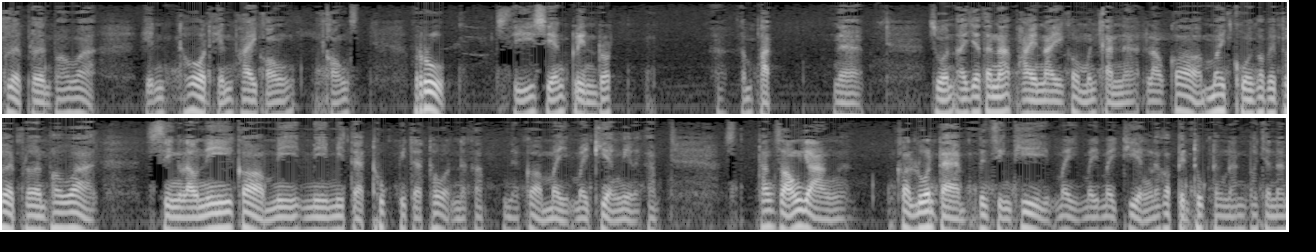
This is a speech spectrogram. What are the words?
เพลิดเพลิน เพราะว่าเห็นโทษเห็นภัยของของรูปสีเสียงกลิ่นรสสัมผัสนะส่วนอายตนะภายในก็เหมือนกันนะเราก็ไม่ควรเข้าไปเพลิดเพลิน เพราะว่า สิ่งเหล่านี้ก็มีมีมีแต่ทุกข์มีแต่โทษนะครับเนี่ยก็ไม่ไม่เที่ยงนี่นะครับ ทั้งสองอย่างก็ล้วนแต่เป็นสิ่งที่ไม่ไม่ไม่เที่ยงแล้วก็เป็นทุกข์ทั้งนั้น เพราะฉะนั้น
